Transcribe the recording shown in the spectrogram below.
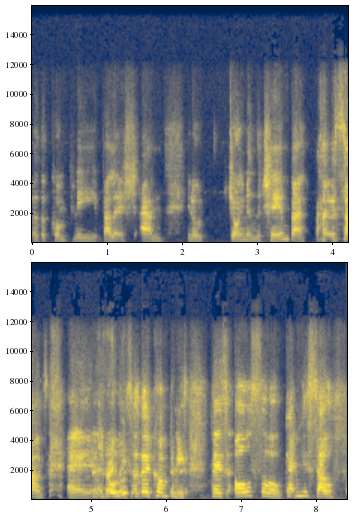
other company, Relish, um, you know, joining the chamber. it sounds uh, and all these other companies. There's also getting yourself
